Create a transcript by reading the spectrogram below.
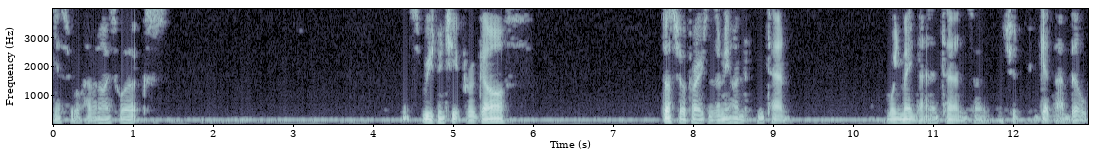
Yes, we will have an ice works. It's reasonably cheap for a Garth. Dust filtration is only 110. We make that in a turn, so we should get that built.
